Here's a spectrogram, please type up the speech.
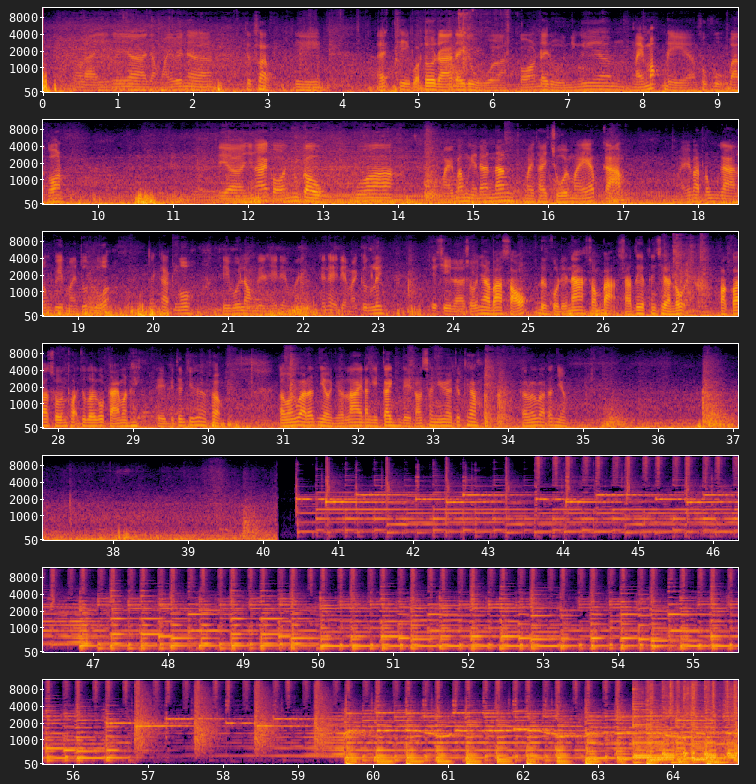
hoặc là những cái uh, dòng máy bên uh, thực phẩm. Thì đấy thì bọn tôi đã đầy đủ có đầy đủ những cái máy móc để phục vụ bà con. Thì những ai có nhu cầu mua máy băm nghiền đa năng máy thái chuối máy ép cám máy vặt lông gà, lông vịt máy tuốt lúa, tách hạt ngô. Thì vui lòng liên hệ điện máy, liên hệ điện máy cường linh. Địa chỉ là số nhà 36 đường cổ Đền Na xóm bạn xã Tiệp Thanh Trì, Hà Nội. Hoặc qua số điện thoại cho tôi góc trái màn hình để biết thêm chi tiết sản phẩm. Cảm ơn các bạn rất nhiều nhớ like, đăng ký kênh để đón xem những video tiếp theo. Cảm ơn các bạn rất nhiều.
